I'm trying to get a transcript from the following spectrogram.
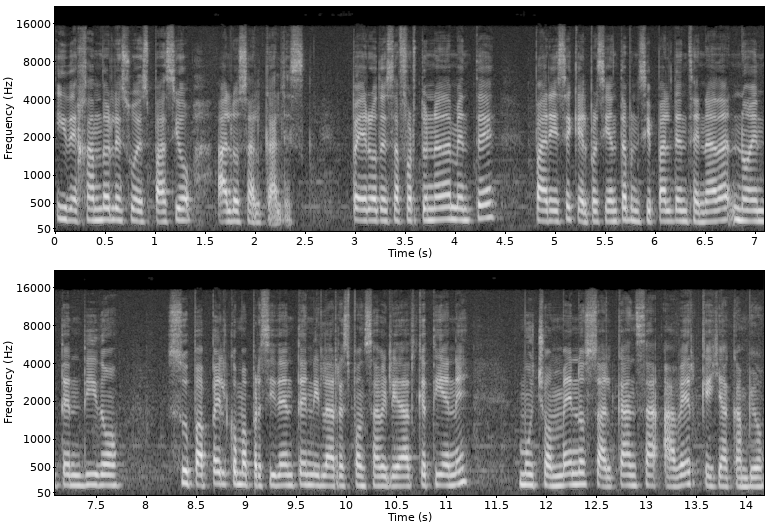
y dejándole su espacio a los alcaldes. Pero desafortunadamente parece que el presidente municipal de Ensenada no ha entendido su papel como presidente ni la responsabilidad que tiene, mucho menos alcanza a ver que ya cambió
